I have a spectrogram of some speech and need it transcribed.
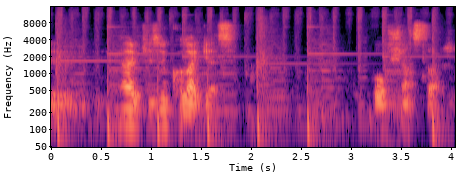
E, herkese kolay gelsin. Bol şanslar.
